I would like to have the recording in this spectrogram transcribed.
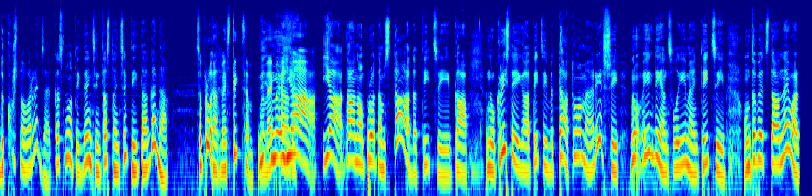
Da, kurš to var redzēt? Kas notika 987. gadā? Saprot? Tāda mēs ticam. Kādi- Jā, jā, tā nav, protams, tāda ticība, kā nu, kristīgā ticība, bet tā tomēr ir šī nu, ikdienas līmeņa ticība. Un tāpēc tā nevar,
